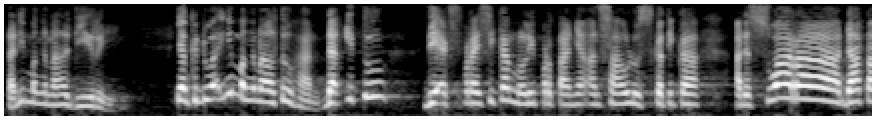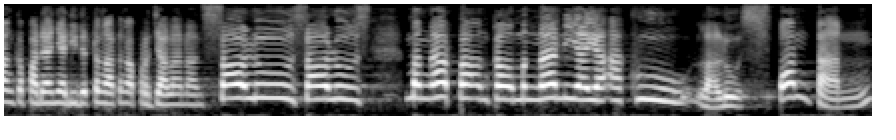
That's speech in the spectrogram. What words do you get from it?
Tadi mengenal diri. Yang kedua ini mengenal Tuhan. Dan itu diekspresikan melalui pertanyaan Saulus ketika ada suara datang kepadanya di tengah-tengah perjalanan. Saulus, Saulus, mengapa engkau menganiaya aku? Lalu spontan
